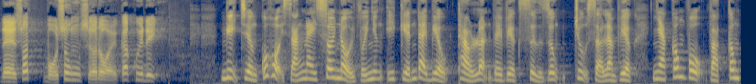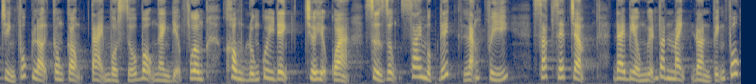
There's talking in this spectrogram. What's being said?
đề xuất bổ sung sửa đổi các quy định Nghị trường Quốc hội sáng nay sôi nổi với những ý kiến đại biểu thảo luận về việc sử dụng trụ sở làm việc, nhà công vụ và công trình phúc lợi công cộng tại một số bộ ngành địa phương không đúng quy định, chưa hiệu quả, sử dụng sai mục đích, lãng phí, sắp xếp chậm. Đại biểu Nguyễn Văn Mạnh, đoàn Vĩnh Phúc,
